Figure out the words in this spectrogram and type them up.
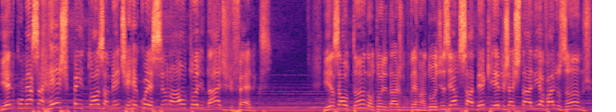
E ele começa respeitosamente reconhecendo a autoridade de Félix e exaltando a autoridade do governador, dizendo saber que ele já está ali há vários anos,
